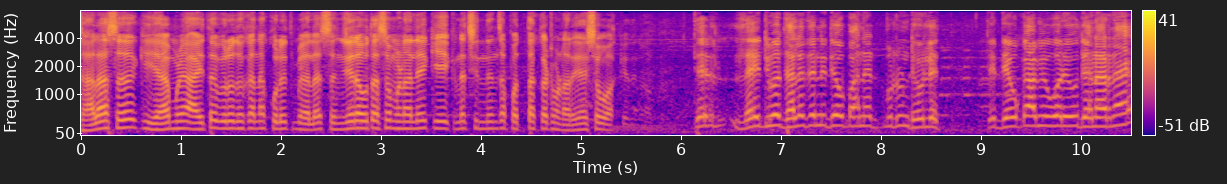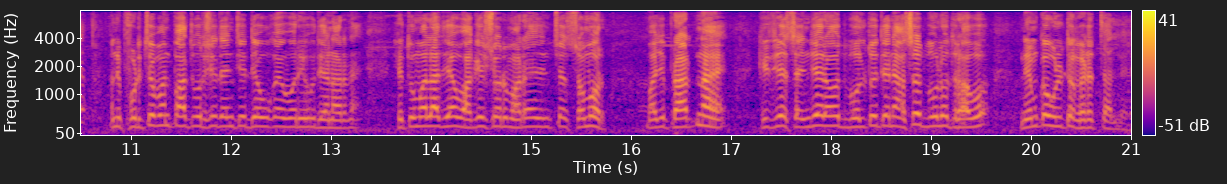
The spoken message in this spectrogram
झालं असं की यामुळे आयतं विरोधकांना कोलीत मिळालं. संजय राऊत असं म्हणाले की एकनाथ शिंदेचा पत्ता कट होणार हे असे वाक्य. ते लय दिवस झाले त्यांनी देव पाण्यात बुडून ठेवलेत. ते देव का आम्ही वर येऊ देणार नाही आणि पुढचे पण पाच वर्ष त्यांचे देव काही वर येऊ देणार नाही. हे तुम्हाला ज्या वाघेश्वर महाराजांच्या समोर माझी प्रार्थना आहे की जे संजय राऊत बोलतो त्याने असंच बोलत राहावं. नेमकं उलटं घडत चाललंय.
